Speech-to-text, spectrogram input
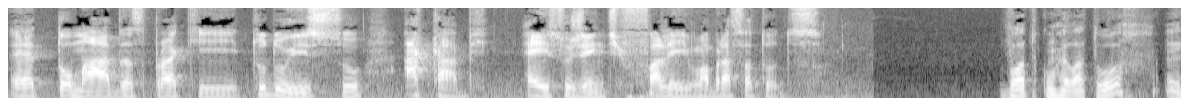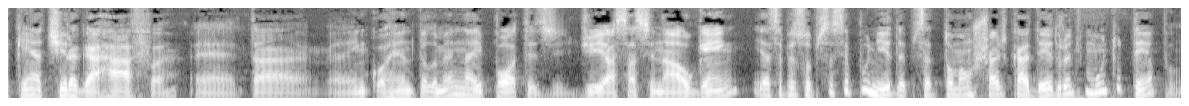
é, tomadas para que tudo isso acabe. É isso, gente. Falei. Um abraço a todos voto com o relator. É, quem atira garrafa está é, é, incorrendo, pelo menos na hipótese de assassinar alguém, e essa pessoa precisa ser punida, precisa tomar um chá de cadeia durante muito tempo.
